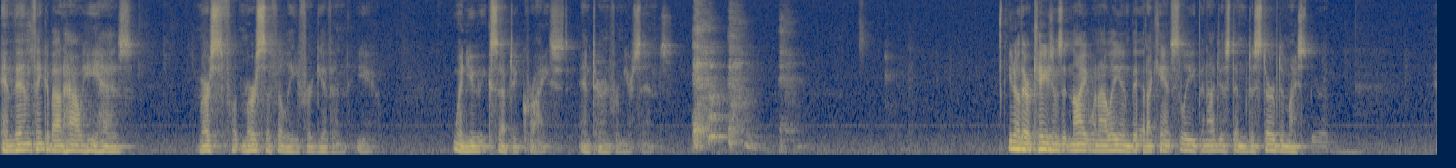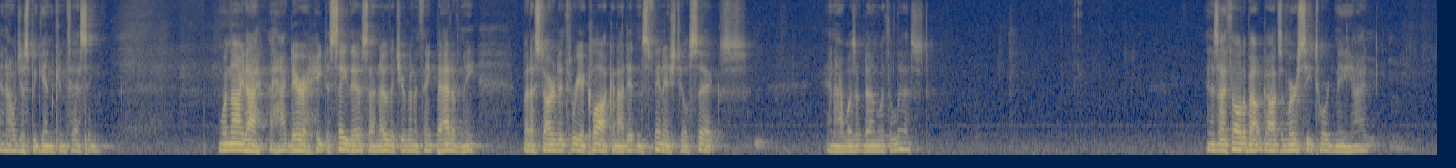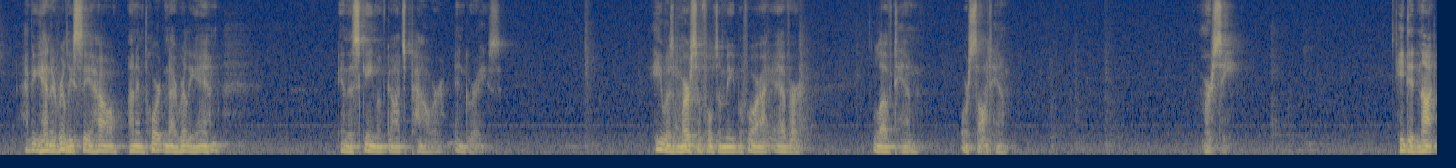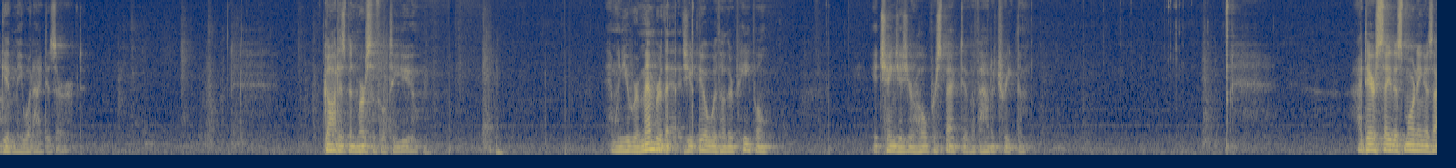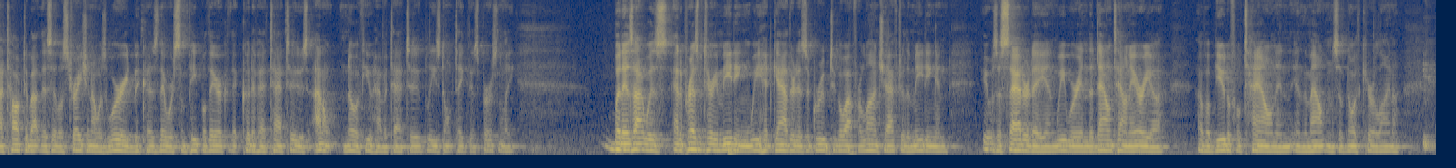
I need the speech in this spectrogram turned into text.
And then think about how He has merciful, mercifully forgiven you when you accepted Christ and turned from your sins. You know, there are occasions at night when I lay in bed, I can't sleep, and I just am disturbed in my spirit. And I'll just begin confessing. One night, I, I dare hate to say this, I know that you're going to think bad of me, but I started at 3 o'clock and I didn't finish till 6, and I wasn't done with the list. And as I thought about God's mercy toward me, I I began to really see how unimportant I really am in the scheme of God's power and grace. He was merciful to me before I ever loved him or sought him. Mercy. He did not give me what I deserved. God has been merciful to you. And when you remember that as you deal with other people, it changes your whole perspective of how to treat them. I dare say this morning as I talked about this illustration, I was worried because there were some people there that could have had tattoos. I don't know if you have a tattoo. Please don't take this personally. But as I was at a Presbyterian meeting, we had gathered as a group to go out for lunch after the meeting, and it was a Saturday, and we were in the downtown area of a beautiful town in, in the mountains of North Carolina.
